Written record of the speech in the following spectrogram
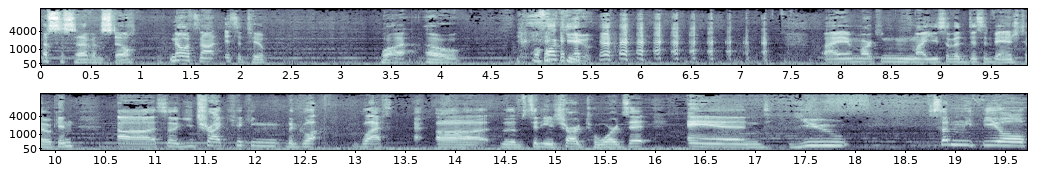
That's the seven still. No, it's not. It's a two. Why? Oh. Well, fuck you. I am marking my use of a disadvantage token. Uh, so you try kicking the gla- glass, uh, the obsidian shard towards it, and you suddenly feel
